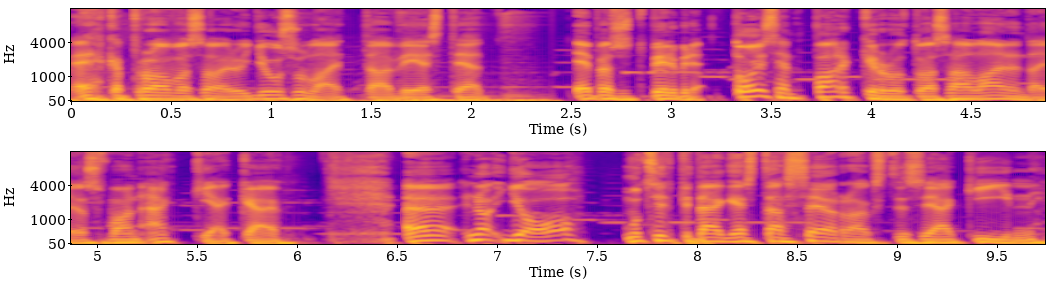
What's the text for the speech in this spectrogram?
ehkä provosoidun. Jusu laittaa viestejä. Epäsuhti mielipide. Toisen parkkiruutua saa lainata, jos vaan äkkiä käy. Öö, no joo, mutta sitten pitää kestää seuraukset, jos jää kiinni.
